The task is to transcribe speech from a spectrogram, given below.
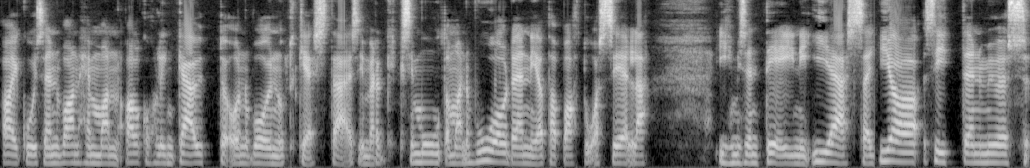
aikuisen vanhemman alkoholin käyttö on voinut kestää esimerkiksi muutaman vuoden ja tapahtua siellä ihmisen teini-iässä. Ja sitten myös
